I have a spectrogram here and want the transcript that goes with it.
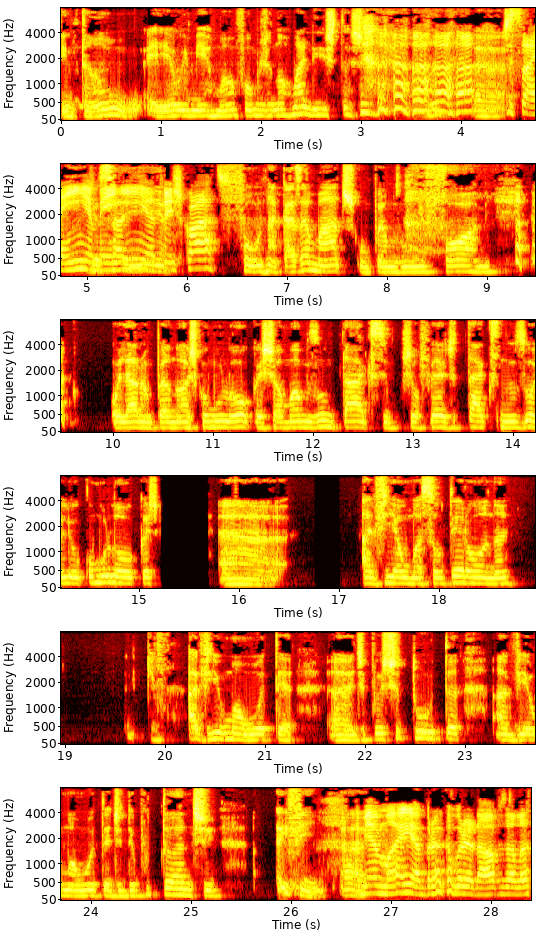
Então, eu e minha irmã fomos normalistas. né? de sainha, de meinha, sainha. três quartos? Fomos na Casa Matos, compramos um uniforme. olharam para nós como loucas, chamamos um táxi, o chofer de táxi nos olhou como loucas. Uh, havia uma solteirona, havia uma outra uh, de prostituta, havia uma outra de debutante, enfim. A... a minha mãe, a Branca Moreira Alves, ela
